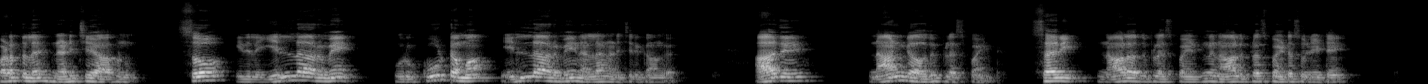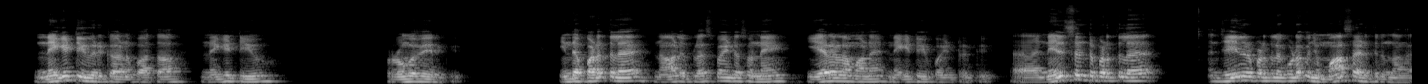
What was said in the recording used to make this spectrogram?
படத்தில் நடிச்சே ஆகணும். ஸோ இதில் எல்லாருமே ஒரு கூட்டமாக எல்லாருமே நல்லா நடிச்சிருக்காங்க. அது நான்காவது ப்ளஸ் பாயிண்ட் சரி நாலாவது ப்ளஸ் பாயிண்ட்னு நாலு ப்ளஸ் பாயிண்ட்டை சொல்லிட்டேன். நெகட்டிவ் இருக்கான்னு பார்த்தா நெகட்டிவ் ரொம்பவே இருக்குது இந்த படத்தில் நாலு ப்ளஸ் பாயிண்ட்டை சொன்னேன். ஏராளமான நெகட்டிவ் பாயிண்ட் இருக்குது நெல்சன்ட் படத்தில் ஜெயிலர் படத்தில் கூட கொஞ்சம் மாசாக எடுத்திருந்தாங்க.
